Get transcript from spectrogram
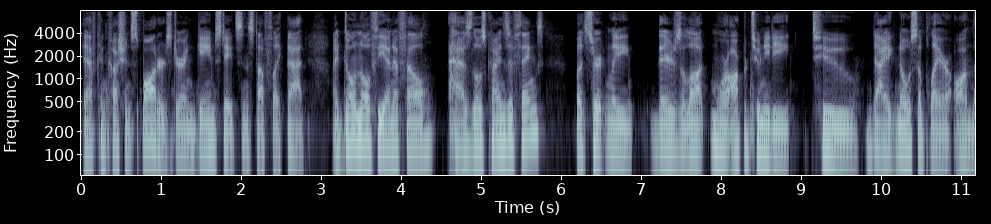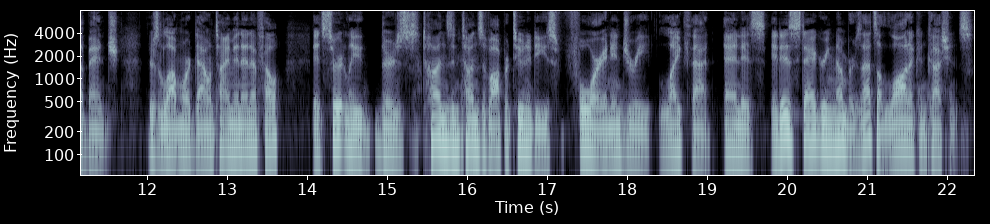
they have concussion spotters during game states and stuff like that. I don't know if the NFL has those kinds of things, but certainly there's a lot more opportunity to diagnose a player on the bench. There's a lot more downtime in NFL. It's certainly there's tons and tons of opportunities for an injury like that. And it's it is staggering numbers. That's a lot of concussions.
